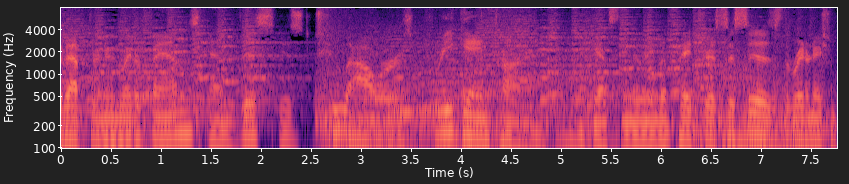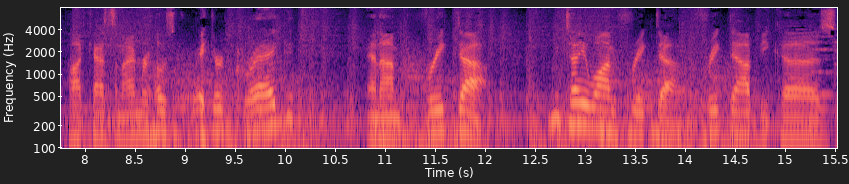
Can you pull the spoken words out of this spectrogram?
Good afternoon, Raider fans, and this is two hours pre-game time against the New England Patriots. This is the Raider Nation podcast, and I'm your host, Raider Greg, and I'm freaked out. Let me tell you why I'm freaked out. I'm freaked out because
